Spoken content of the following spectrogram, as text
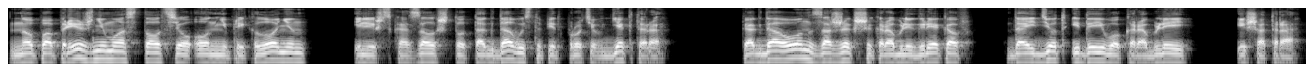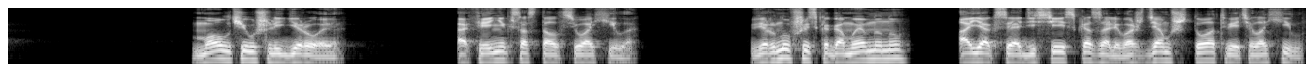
но по-прежнему остался он непреклонен и лишь сказал, что тогда выступит против Гектора, когда он, зажегший корабли греков, дойдет и до его кораблей и шатра. Молча ушли герои. А Феникс остался у Ахила. Вернувшись к Агамемнону, Аякс и Одиссей сказали вождям, что ответил Ахилл.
